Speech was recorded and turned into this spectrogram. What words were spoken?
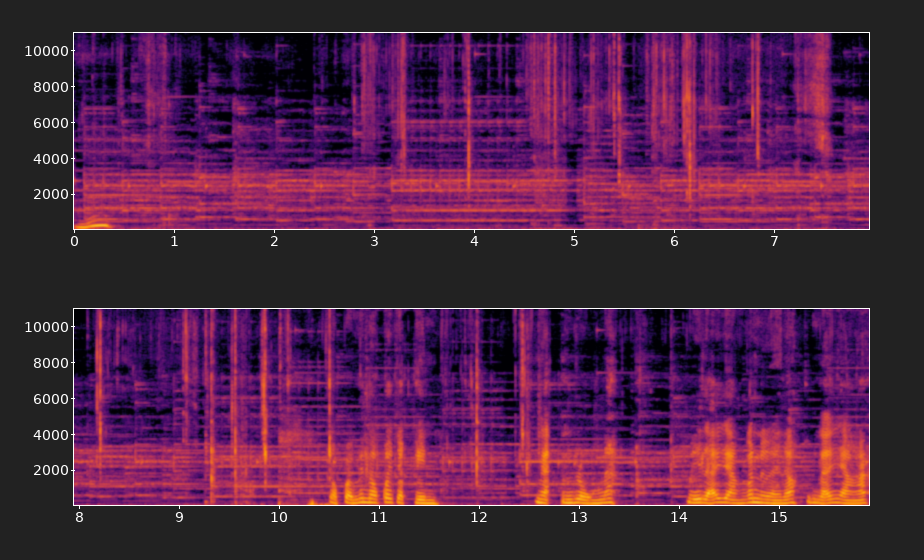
อืม ต่อไปไม่นกก็จะกิน เนี่ยมันหลงนะ มีหลายอย่างก็เหนื่อยเนาะกินหลายอย่างอะ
